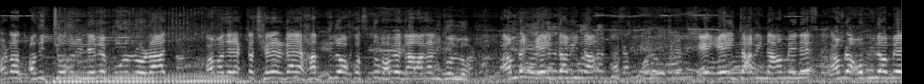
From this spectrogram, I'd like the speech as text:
হঠাৎ অদিত চৌধুরী নেমে পুরনো রাজ আমাদের একটা ছেলের গায়ে হাত দিল অকথ্যভাবে গালাগালি করল। আমরা এই দাবি না এই- এই দাবি না মেনে আমরা অবিলম্বে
